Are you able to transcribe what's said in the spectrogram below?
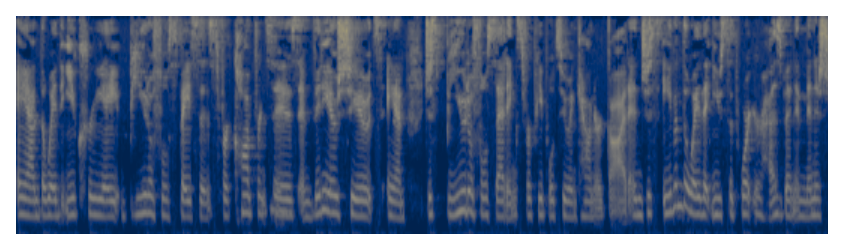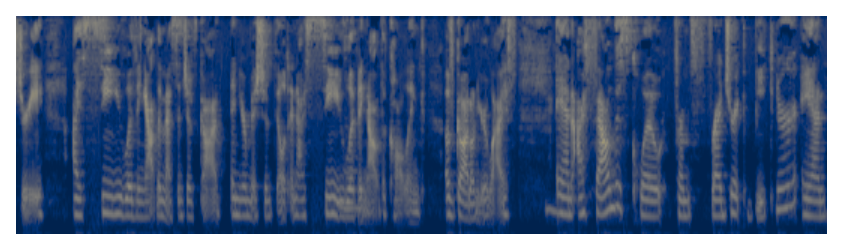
and the way that you create beautiful spaces for conferences mm-hmm. and video shoots and just beautiful settings for people to encounter God. And just even the way that you support your husband in ministry. I see you living out the message of God in your mission field, and I see you living out the calling of God on your life. Mm-hmm. And I found this quote from Frederick Buechner, and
